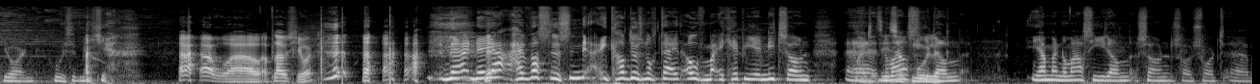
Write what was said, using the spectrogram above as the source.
Jorn, hoe is het met je? Wauw, applausje hoor. Nee, nee, ja, hij was dus. Ik had dus nog tijd over, maar ik heb hier niet zo'n. eh, Maar dit is normaal ook zie je moeilijk. dan. Ja, maar normaal zie je dan zo'n zo'n soort. ehm,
